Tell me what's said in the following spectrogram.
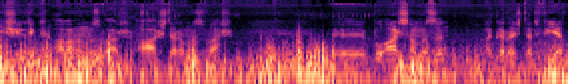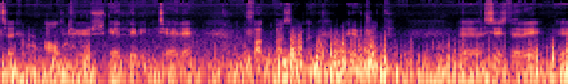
yeşillik alanımız var. Ağaçlarımız var. Bu arsamızın arkadaşlar fiyatı 650 bin TL. Ufak pazarlık mevcut. Ee, sizleri e,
